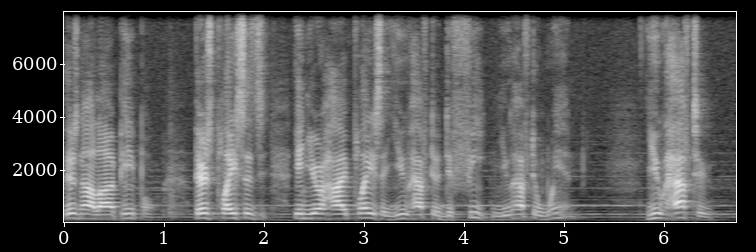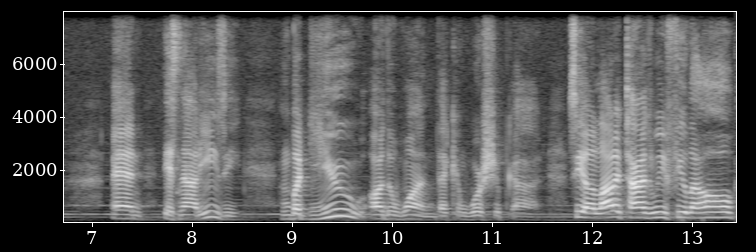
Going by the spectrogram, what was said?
There's not a lot of people. There's places in your high place that you have to defeat and you have to win. You have to. And it's not easy, but you are the one that can worship God. See, a lot of times we feel like, oh,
